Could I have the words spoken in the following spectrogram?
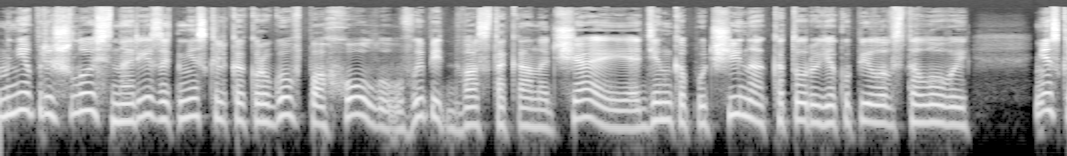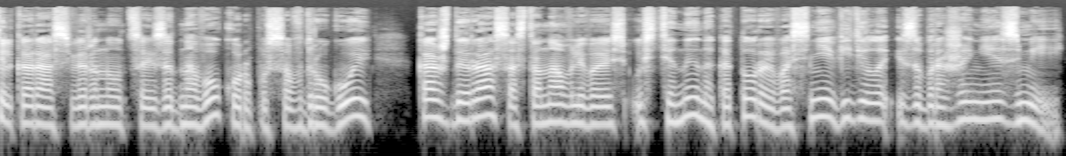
Мне пришлось нарезать несколько кругов по холлу, выпить два стакана чая и один капучино, который я купила в столовой, несколько раз вернуться из одного корпуса в другой, каждый раз останавливаясь у стены, на которой во сне видела изображение змей,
